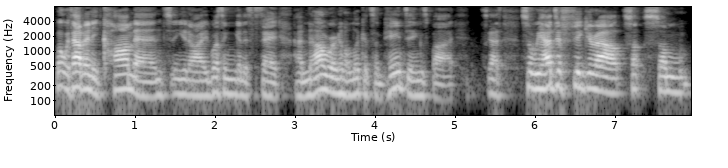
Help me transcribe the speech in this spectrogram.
but without any comment. You know, I wasn't going to say, and now we're going to look at some paintings by guys. So we had to figure out some some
